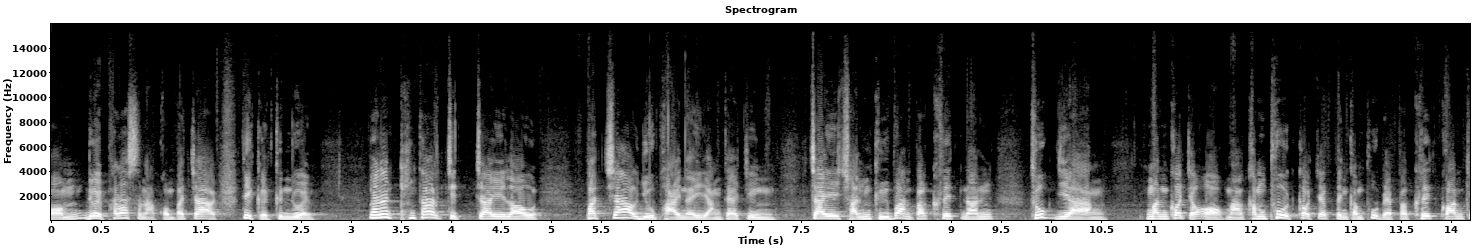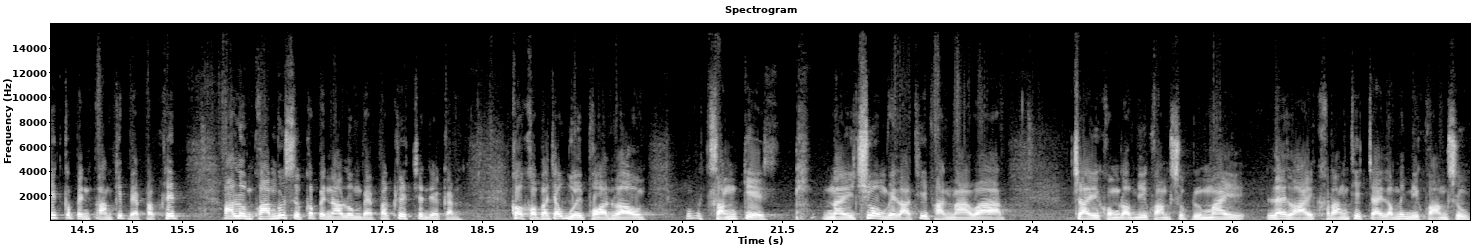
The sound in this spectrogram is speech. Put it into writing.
อมด้วยพระลักษณะของพระเจ้าที่เกิดขึ้นด้วย ดังนั้นถ้าจิตใจเราพระเจ้าอยู่ภายในอย่างแท้จริง ใจฉันคือบ้านพระคริสต์นั้น ทุกอย่างมันก็จะออกมาคำพูดก็จะเป็นคำพูดแบบพระคริสต์ความคิดก็เป็นความคิดแบบพระคริสต์อารมณ์ความรู้สึกก็เป็นอารมณ์แบบพระคริสต์เช่นเดียวกัน ก็ขอพระเจ้าอวยพรเราสังเกตในช่วงเวลาที่ผ่านมาว่า ใจของเรามีความสุขหรือไม่ และหลายครั้งที่ใจเราไม่มีความสุข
